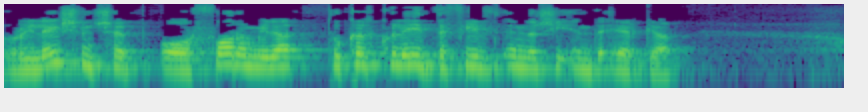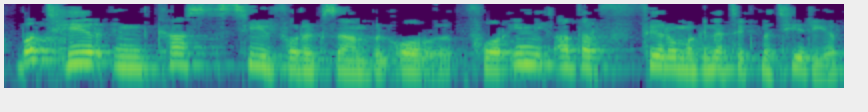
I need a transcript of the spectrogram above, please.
relationship or formula to calculate the field energy in the air gap. But here in cast steel, for example, or for any other ferromagnetic material,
